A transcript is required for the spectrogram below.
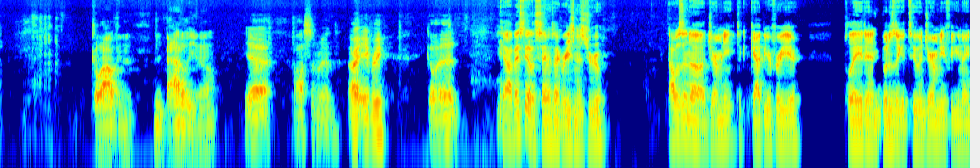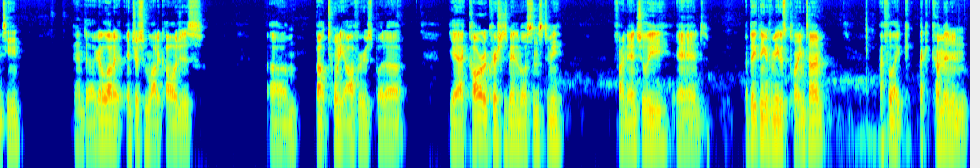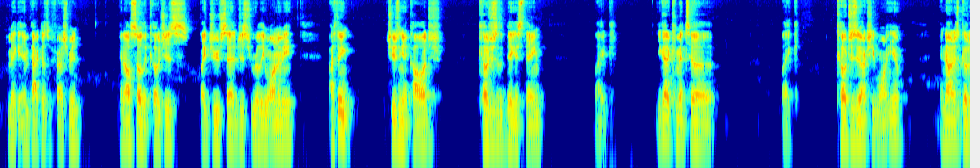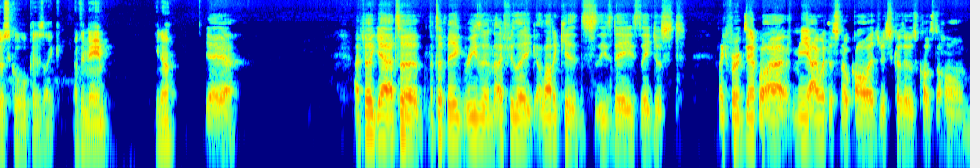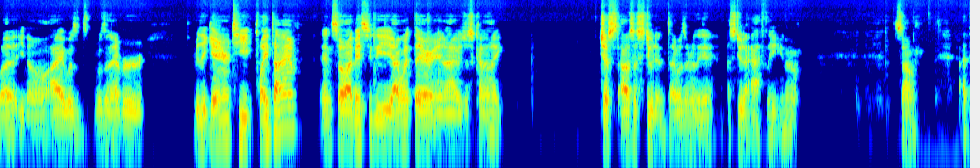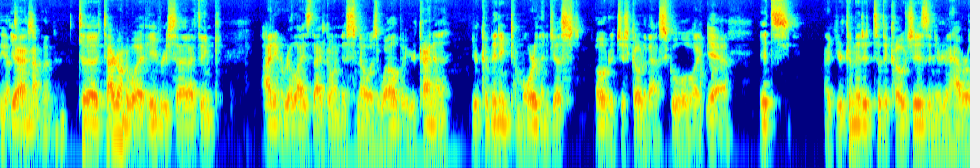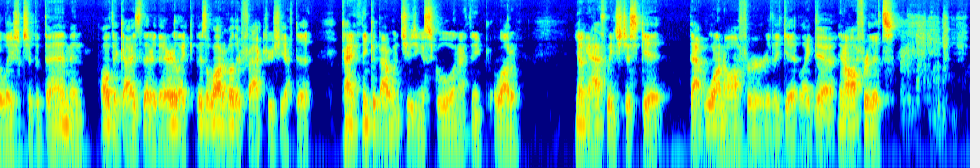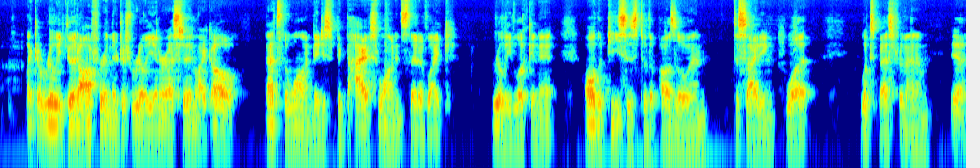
go out and, and battle, you know. Yeah. Awesome, man. All right, Avery, go ahead. Yeah, I basically have the same exact reason as Drew. I was in uh, Germany, took a gap year for a year, played in Bundesliga 2 in Germany for U19, and uh, I got a lot of interest from a lot of colleges, um, about 20 offers. But uh, yeah, Colorado Christians made the most sense to me financially, and a big thing for me was playing time. I feel like I could come in and make an impact as a freshman, and also the coaches, like Drew said, just really wanted me. I think choosing a college, coaches are the biggest thing like you got to commit to like coaches who actually want you and not just go to school because like of the name you know Yeah, yeah. I feel like yeah, that's a that's a big reason. I feel like a lot of kids these days they just like for example, uh, me I went to Snow College just because it was close to home, but you know I was wasn't ever really guaranteed playtime, and so I basically I went there and I was just kind of like just I was a student. I wasn't really a student athlete, you know. So I think that's Yeah, awesome, that- To tag on to what Avery said, I think I didn't realize that going to snow as well, but you're kind of you're committing to more than just oh to just go to that school. Like Yeah, it's like you're committed to the coaches and you're going to have a relationship with them and all the guys that are there. Like there's a lot of other factors you have to kind of think about when choosing a school. And I think a lot of young athletes just get that one offer or they get like yeah, an offer that's like a really good offer and they're just really interested in like, oh, that's the one. They just pick the highest one instead of like really looking at all the pieces to the puzzle and deciding what looks best for them. Yeah.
